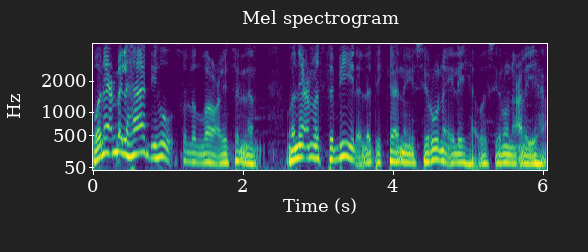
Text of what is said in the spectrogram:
ونعم الهادي هو صلى الله عليه وسلم، ونعم السبيل التي كانوا يسيرون إليها ويسيرون عليها.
